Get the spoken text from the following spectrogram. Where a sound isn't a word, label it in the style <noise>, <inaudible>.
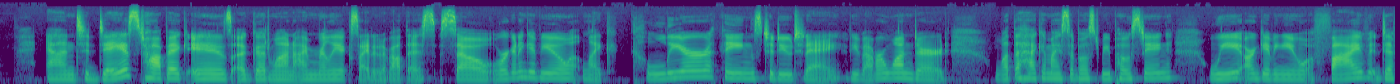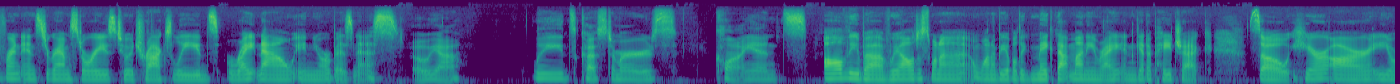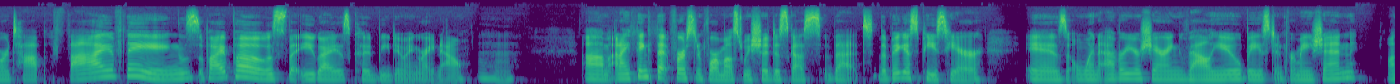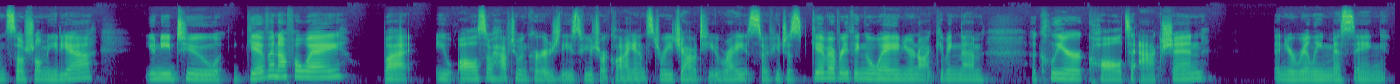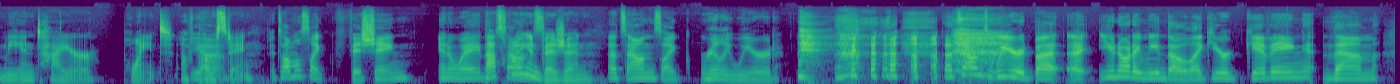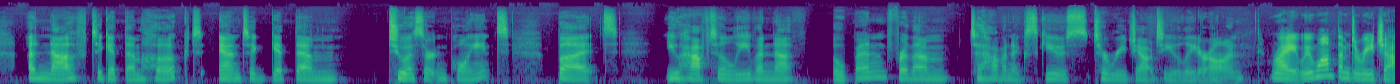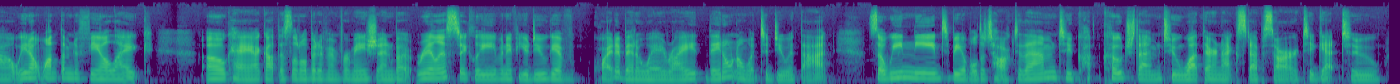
And today's topic is a good one. I'm really excited about this. So, we're going to give you like clear things to do today. If you've ever wondered, what the heck am I supposed to be posting? We are giving you five different Instagram stories to attract leads right now in your business. Oh, yeah leads, customers, clients. All of the above. We all just want to want to be able to make that money right and get a paycheck. So here are your top five things five posts that you guys could be doing right now. Mm-hmm. um, and i think that first and foremost we should discuss that the biggest piece here is whenever you're sharing value based information on social media you need to give enough away but you also have to encourage these future clients to reach out to you, right? So if you just give everything away and you're not giving them a clear call to action, then you're really missing the entire point of yeah. posting. It's almost like fishing in a way. That That's sounds, what I envision. That sounds like really weird. <laughs> <laughs> that sounds weird, but uh, you know what I mean, though. Like you're giving them enough to get them hooked and to get them to a certain point, but you have to leave enough open for them to have an excuse to reach out to you later on. Right. We want them to reach out. We don't want them to feel like, okay, I got this little bit of information. But realistically, even if you do give quite a bit away, right, they don't know what to do with that. So we need to be able to talk to them, to co- coach them to what their next steps are to get to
